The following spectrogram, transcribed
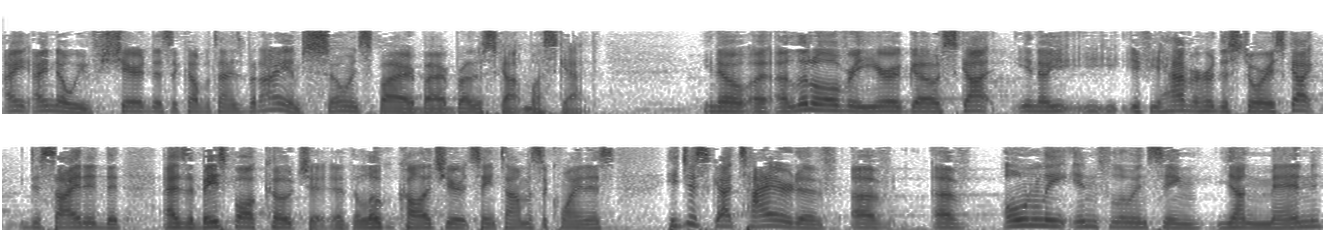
I, I know we've shared this a couple times, but I am so inspired by our brother Scott Muscat. You know, a, a little over a year ago, Scott, you know, you, you, if you haven't heard the story, Scott decided that as a baseball coach at, at the local college here at St. Thomas Aquinas, he just got tired of, of, of only influencing young men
